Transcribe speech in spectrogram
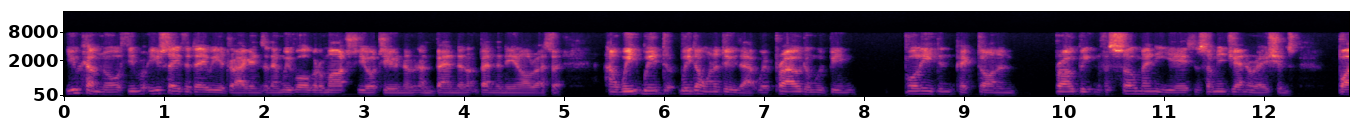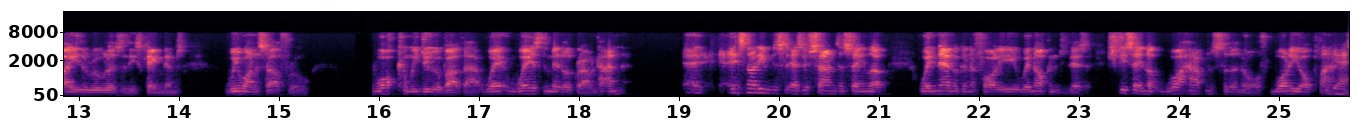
you come north, you you save the day with your dragons, and then we've all got to march to your tune and, and bend and bend the knee and all the rest of it. And we we we don't want to do that. We're proud and we've been bullied and picked on and browbeaten for so many years and so many generations by the rulers of these kingdoms. We want to self rule. What can we do about that? Where where's the middle ground? And uh, it's not even as if Sansa's saying, "Look, we're never going to follow you. We're not going to do this." She's saying, "Look, what happens to the north? What are your plans?" Yeah.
